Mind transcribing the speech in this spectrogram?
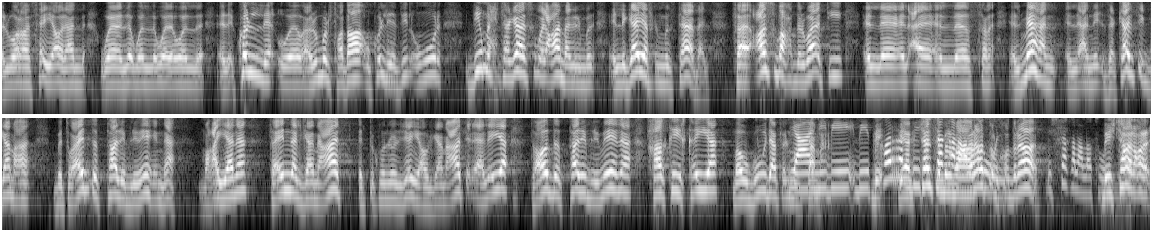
الوراثية والهند وال وال وال وال كل وعلوم الفضاء وكل هذه الأمور دي محتاجاها سوق العمل اللي جاية في المستقبل. فأصبح دلوقتي المهن يعني إذا كانت الجامعة بتعد الطالب لمهنة معينة فإن الجامعات التكنولوجية أو الجامعات الاهليه تعد الطالب لمهنة حقيقية موجودة في المجتمع. يعني بي بي- بيتخرج بيكتسب المهارات والقدرات. بيشتغل على طول. بيشتغل على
